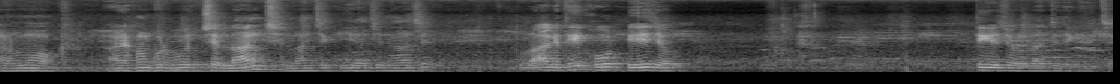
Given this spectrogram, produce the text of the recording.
আর মগ। আর এখন করব হচ্ছে লাঞ্চ। লাঞ্চে কী আছে না আছে, তোমরা আগে থেকে খবর পেয়ে যাও। আছে চলো লাঞ্চে দেখে দিচ্ছি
